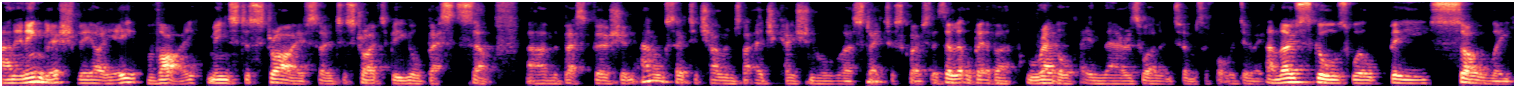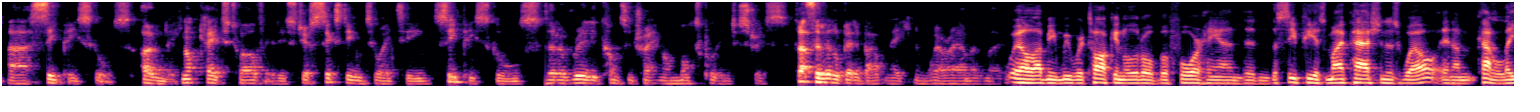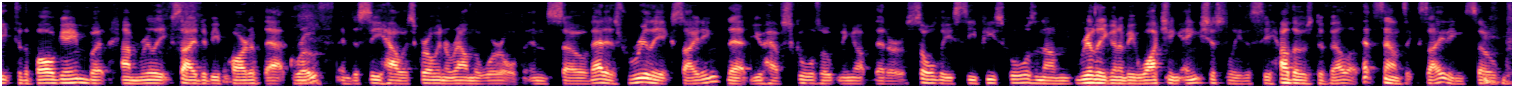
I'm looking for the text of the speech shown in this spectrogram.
And in English, VIE, VI, means to strive. So to strive to be your best self, um, the best version, and also to challenge that educational uh, status quo. So there's a little bit of a rebel in there as well in terms of what we're doing. And those schools will be solely uh, CP schools only, not K to 12. It is just 16 to 18 CP schools that are really concentrating on multiple industries. That's a little bit about me and where I am at the moment. Well, I mean, we were talking a little beforehand, and the CP is my passion as well. And I'm kind of late to the ball game, but I'm really excited to be part of that growth and to see how it's growing around the world. And so that is really exciting that you have schools opening up that are solely CP schools. And I'm really going to be watching anxiously to see how those develop. That sounds exciting. So,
